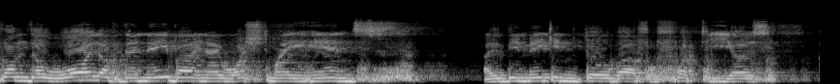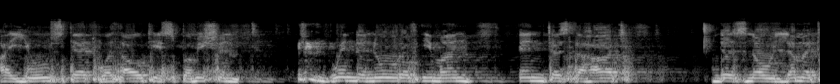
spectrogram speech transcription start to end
from the wall of the neighbor and I washed my hands. I've been making tawbah for 40 years. I use that without his permission. when the nur of Iman enters the heart, there's no limit.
